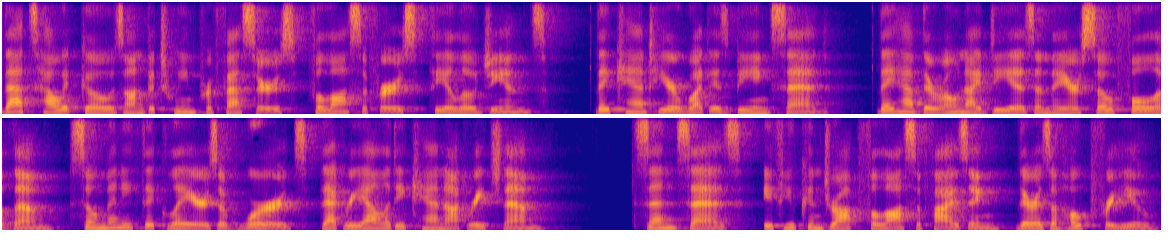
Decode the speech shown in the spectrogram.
That's how it goes on between professors, philosophers, theologians. They can't hear what is being said. They have their own ideas and they are so full of them, so many thick layers of words, that reality cannot reach them. Zen says, if you can drop philosophizing, there is a hope for you.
